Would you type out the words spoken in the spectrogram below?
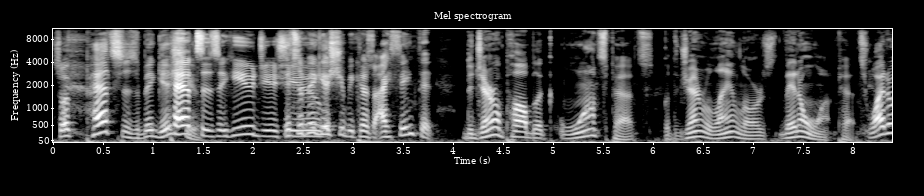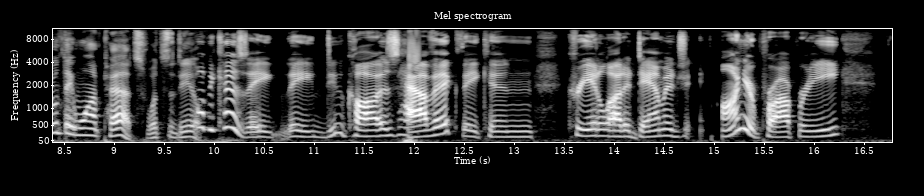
So pets is a big issue. Pets is a huge issue. It's a big issue because I think that the general public wants pets, but the general landlords they don't want pets. Why don't they want pets? What's the deal? Well, because they they do cause havoc. They can create a lot of damage on your property.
